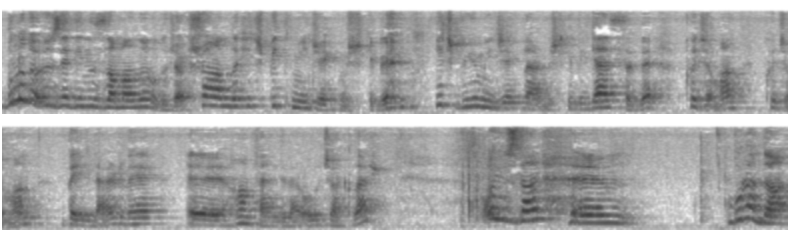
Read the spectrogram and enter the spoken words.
bunu da özlediğiniz zamanlar olacak. Şu anda hiç bitmeyecekmiş gibi, hiç büyümeyeceklermiş gibi gelse de kocaman kocaman beyler ve e, hanımefendiler olacaklar. O yüzden e, burada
